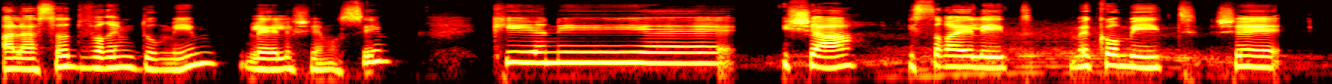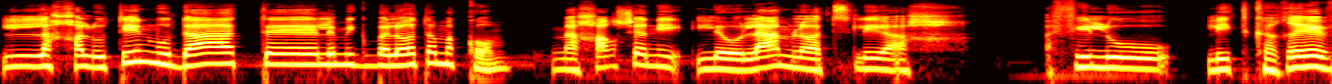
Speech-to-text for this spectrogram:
על לעשות דברים דומים לאלה שהם עושים, כי אני אה, אישה ישראלית, מקומית, שלחלוטין מודעת אה, למגבלות המקום. מאחר שאני לעולם לא אצליח אפילו להתקרב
